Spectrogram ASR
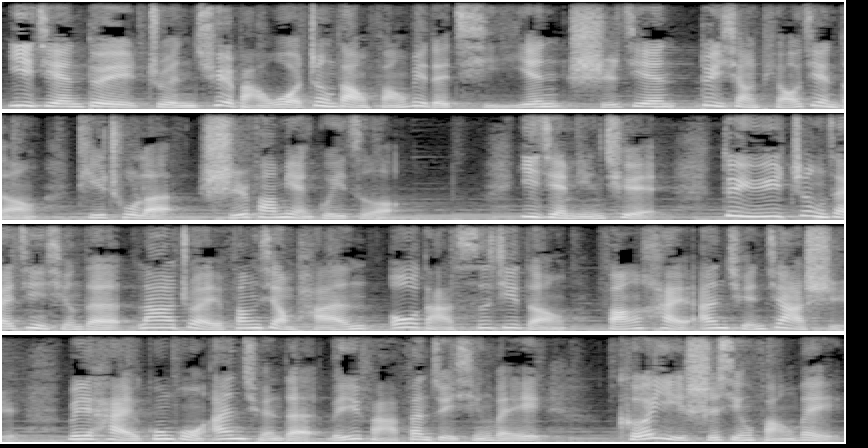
意见对准确把握正当防卫的起因、时间、对象条件等提出了十方面规则。意见明确，对于正在进行的拉拽方向盘、殴打司机等妨害安全驾驶、危害公共安全的违法犯罪行为，可以实行防卫。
